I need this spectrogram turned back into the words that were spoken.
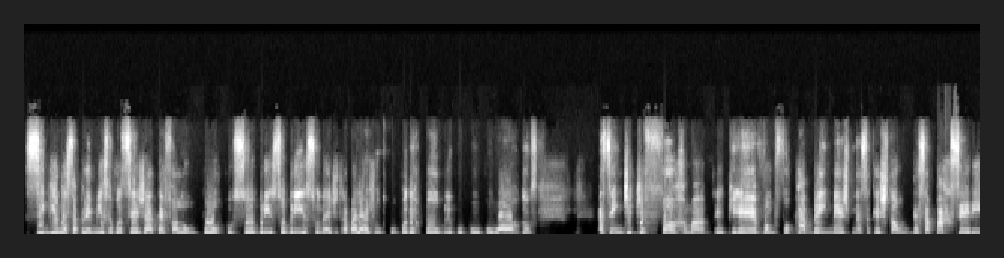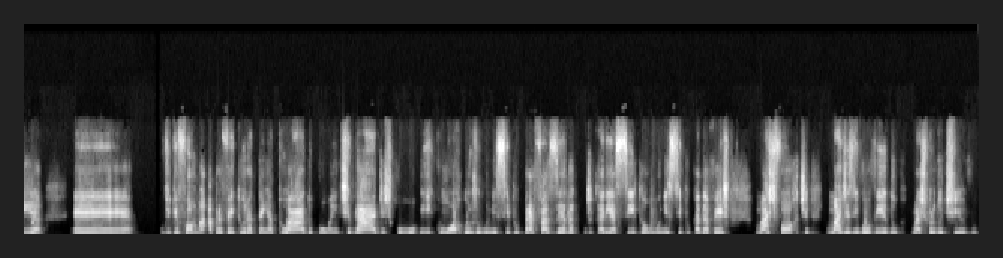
Seguindo essa premissa, você já até falou um pouco sobre, sobre isso, né? De trabalhar junto com o poder público, com, com órgãos assim, de que forma, é, é, vamos focar bem mesmo nessa questão dessa parceria, é, de que forma a prefeitura tem atuado com entidades com, e com órgãos do município para fazer da, de Cariacica um município cada vez mais forte, mais desenvolvido, mais produtivo?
